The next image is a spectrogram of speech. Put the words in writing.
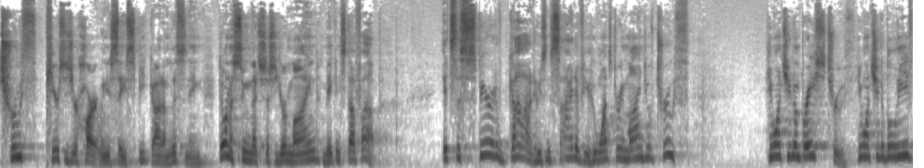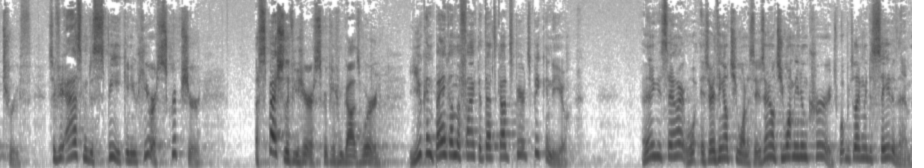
truth pierces your heart, when you say, Speak, God, I'm listening, don't assume that's just your mind making stuff up. It's the Spirit of God who's inside of you who wants to remind you of truth. He wants you to embrace truth, He wants you to believe truth. So if you ask Him to speak and you hear a scripture, especially if you hear a scripture from God's Word, you can bank on the fact that that's God's Spirit speaking to you. And then you can say, all right, well, is there anything else you want to say? Is there anything else you want me to encourage? What would you like me to say to them?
